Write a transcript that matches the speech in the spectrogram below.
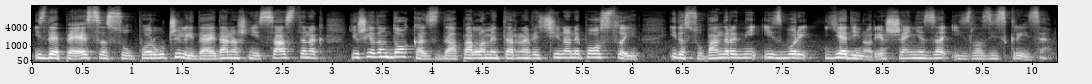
Iz DPS-a su poručili da je današnji sastanak još jedan dokaz da parlamentarna većina ne postoji i da su vanredni izbori jedino rješenje za izlaz iz krize.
